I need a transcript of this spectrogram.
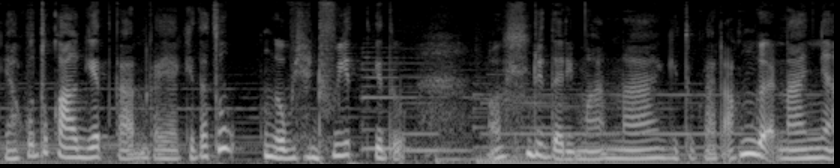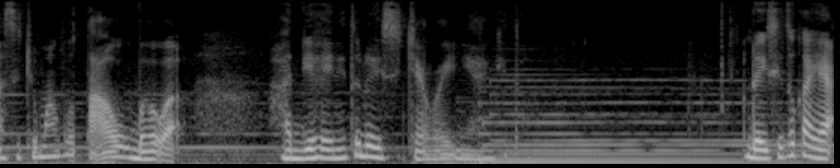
Ya aku tuh kaget kan kayak kita tuh nggak punya duit gitu. Oh, duit dari mana gitu kan. Aku nggak nanya sih cuma aku tahu bahwa hadiah ini tuh dari si ceweknya gitu. Dari situ kayak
